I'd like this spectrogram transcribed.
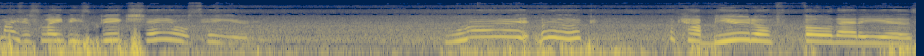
Somebody just laid these big shells here. What? Look. Look how beautiful that is.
